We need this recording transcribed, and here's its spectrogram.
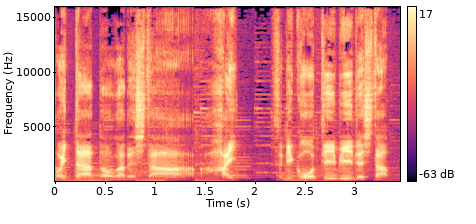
こういった動画でした。はい。釣り子 TV でした。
